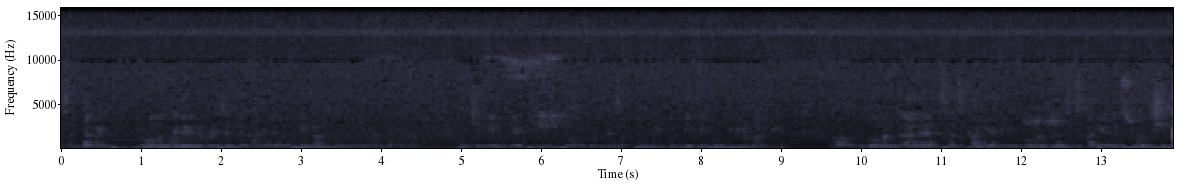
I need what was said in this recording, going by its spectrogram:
संध्याकाळी गृहमंत्री देवेंद्र कार्यालयावरती एका हल्ल्यामध्ये हल्ला केला नेम प्लेट तोडण्याचा फेकून तिकडे मारली गृहमंत्रालयाचंच गृहमंत्र्यांचंच कार्यालय सुरक्षित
